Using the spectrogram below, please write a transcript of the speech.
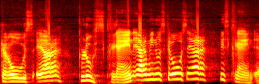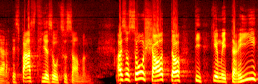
groß r plus klein r minus groß r ist klein r. Das passt hier so zusammen. Also so schaut da die Geometrie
